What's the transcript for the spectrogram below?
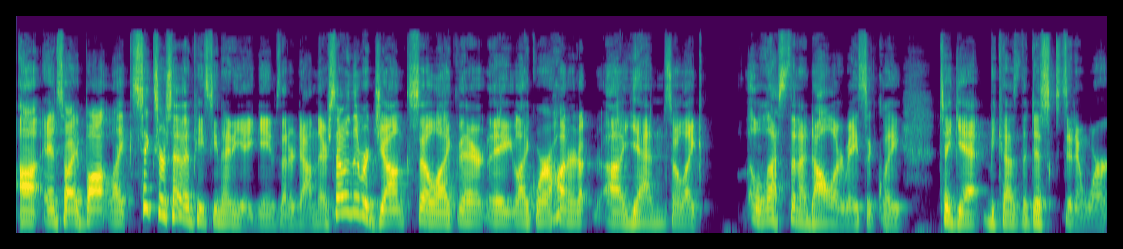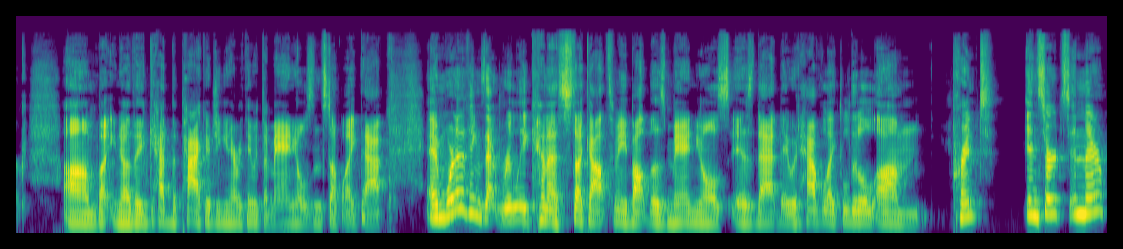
Uh, and so I bought like six or seven PC98 games that are down there. Some of them are junk, so like they're they like were 100 uh, yen, so like less than a dollar basically to get because the discs didn't work. Um, but you know, they had the packaging and everything with the manuals and stuff like that. And one of the things that really kind of stuck out to me about those manuals is that they would have like little um, print inserts in there.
